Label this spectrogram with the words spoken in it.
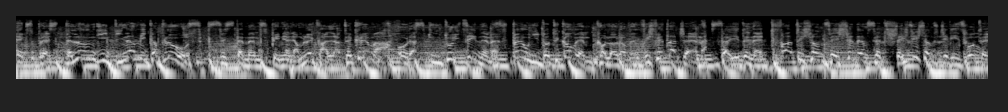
Ekspres Delonghi Dynamica Plus z systemem spieniania mleka latte crema oraz intuicyjnym, w pełni dotykowym, kolorowym wyświetlaczem za jedyne 2769 zł.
